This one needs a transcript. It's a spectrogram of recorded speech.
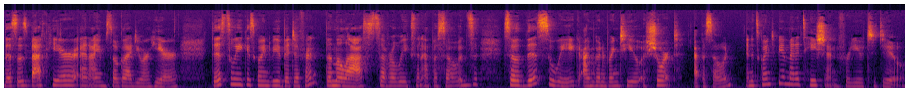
This is Beth here, and I am so glad you are here. This week is going to be a bit different than the last several weeks and episodes. So, this week I'm going to bring to you a short episode, and it's going to be a meditation for you to do.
